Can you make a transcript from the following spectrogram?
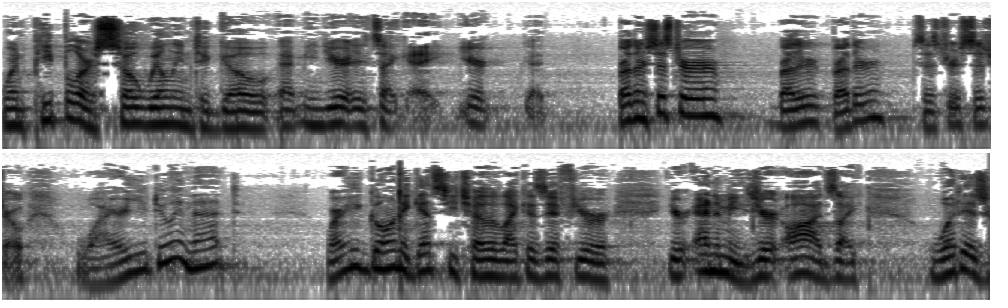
When people are so willing to go, I mean, you're, it's like, hey, you're brother and sister, brother, brother, sister, sister. Oh, Why are you doing that? Why are you going against each other like as if you're, you're enemies, you're at odds? Like, what is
